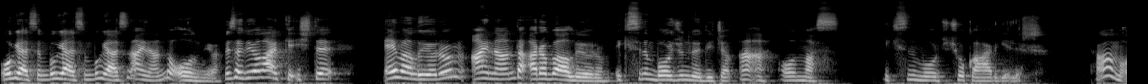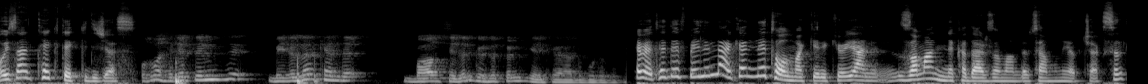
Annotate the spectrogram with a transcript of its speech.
O gelsin, bu gelsin, bu gelsin aynı anda olmuyor. Mesela diyorlar ki işte ev alıyorum, aynı anda araba alıyorum. İkisinin borcunu da ödeyeceğim. Aa, olmaz. İkisinin borcu çok ağır gelir. Tamam mı? O yüzden tek tek gideceğiz. O zaman hedeflerimizi belirlerken de bazı şeyleri gözetmemiz gerekiyor herhalde burada da. Evet hedef belirlerken net olmak gerekiyor. Yani zaman ne kadar zamanda sen bunu yapacaksın?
